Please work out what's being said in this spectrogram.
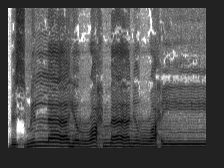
بسم الله الرحمن الرحيم.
